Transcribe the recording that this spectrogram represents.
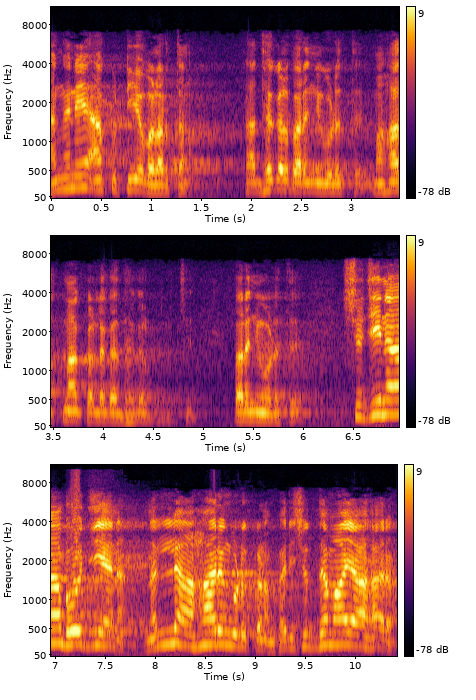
അങ്ങനെ ആ കുട്ടിയെ വളർത്തണം. കഥകൾ പറഞ്ഞു കൊടുത്ത് മഹാത്മാക്കളുടെ കഥകൾ കുറിച്ച് പറഞ്ഞു കൊടുത്ത് ശുചിനാഭോജ്യേന നല്ല ആഹാരം കൊടുക്കണം പരിശുദ്ധമായ ആഹാരം.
